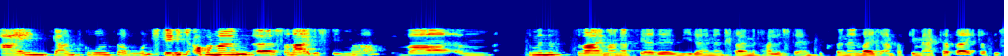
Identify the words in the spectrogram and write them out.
ein ganz großer Wunsch, den ich auch in meinem äh, Journal geschrieben habe, war ähm, zumindest zwei meiner Pferde wieder in den Stall mit Halle stellen zu können, weil ich einfach gemerkt habe, dadurch, dass ich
